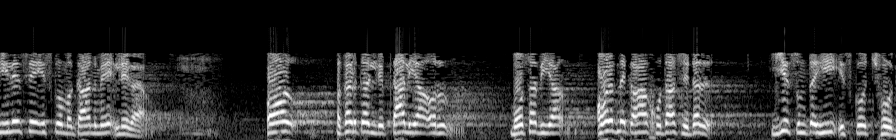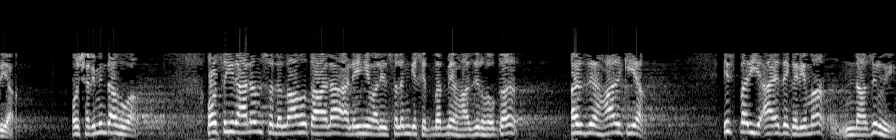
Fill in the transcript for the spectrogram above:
ہیلے سے اس کو مکان میں لے گیا۔ اور پکڑ کر لپٹا لیا اور بوسا دیا۔ عورت نے کہا، خدا سے ڈر، یہ سنتے ہی اس کو چھوڑ دیا۔ اور شرمندہ ہوا۔ اور سید عالم صلی اللہ تعالی علیہ وآلہ وسلم کی خدمت میں حاضر ہو کر عرض حال کیا۔ اس پر یہ آیت کریمہ نازر ہوئی۔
